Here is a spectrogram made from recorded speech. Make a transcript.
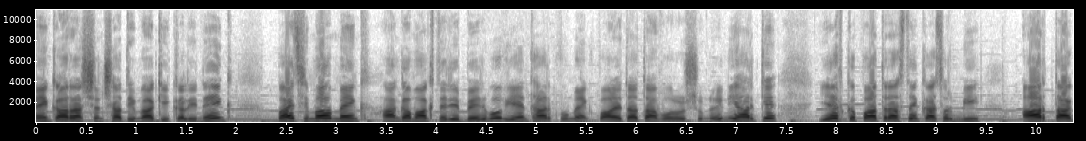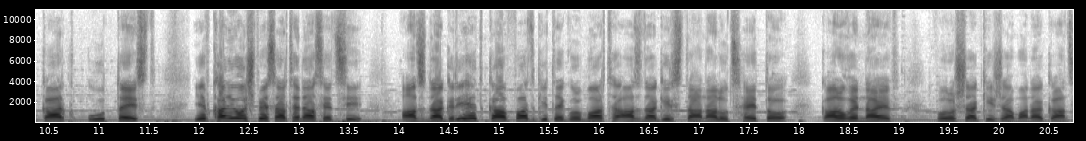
մենք առանց շնչադիմակի կլինենք, բայց հիմա մենք հանգամանքների բերումով ենթարկվում ենք պարետատան որոշումներին, իհարկե եւ կպատրաստենք այսօր մի արտակարգ ուտեստ։ Եվ քանի որ ինչպես արդեն ասեցի, անձնագրի հետ կապված, գիտեք, որ մարդը անձնագիր ստանալուց հետո կարող է նաև որոշակի ժամանակ անց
